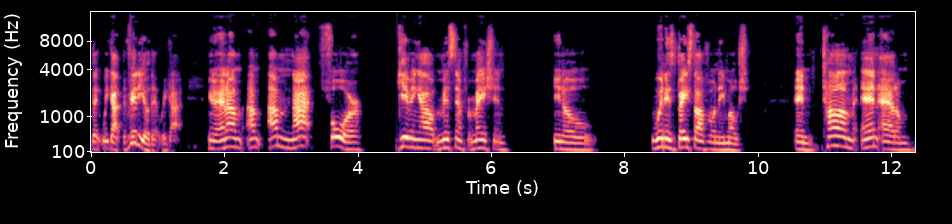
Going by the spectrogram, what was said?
that we got the video that we got. You know, and I'm I'm I'm not for giving out misinformation, you know, when it's based off of an emotion. And Tom and Adam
